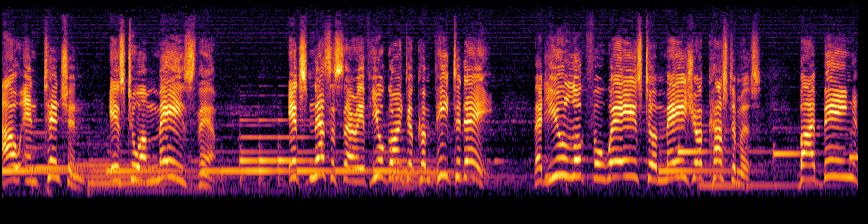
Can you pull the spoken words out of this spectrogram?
Our intention is to amaze them. It's necessary if you're going to compete today that you look for ways to amaze your customers by being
